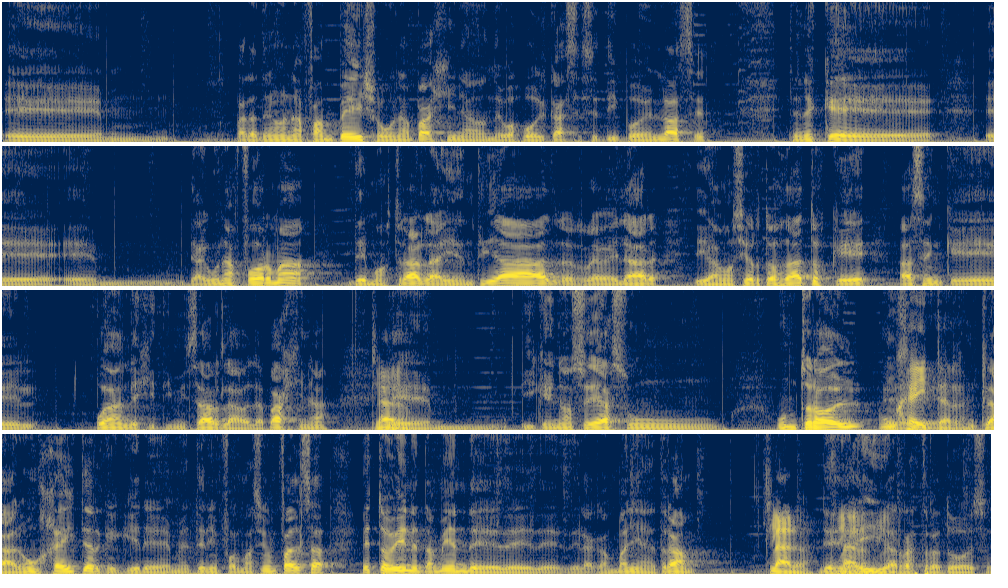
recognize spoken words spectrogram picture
eh, para tener una fanpage o una página donde vos volcás ese tipo de enlaces, tenés que eh, em, de alguna forma demostrar la identidad, revelar, digamos, ciertos datos que hacen que puedan legitimizar la, página. Eh, y que no seas un, un troll. Un eh, hater. Claro, un hater que quiere meter información falsa. Esto viene también de, la campaña de Trump. Claro. Desde ahí arrastra todo eso.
